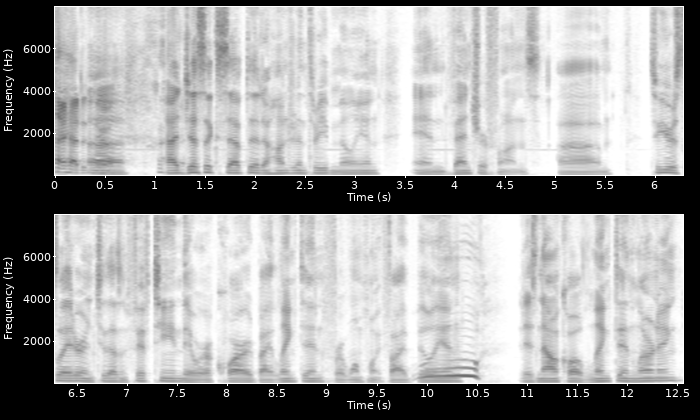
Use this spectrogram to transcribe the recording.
i had to do uh, it had just accepted 103 million in venture funds. Um, two years later, in 2015, they were acquired by LinkedIn for 1.5 billion. Woo. It is now called LinkedIn Learning.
